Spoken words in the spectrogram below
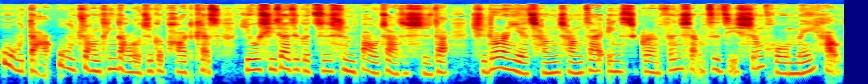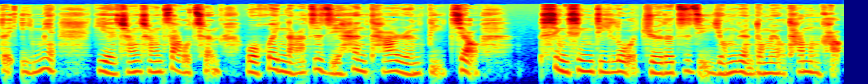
误打误撞听到了这个 podcast，尤其在这个资讯爆炸的时代，许多人也常常在 Instagram 分享自己生活美好的一面，也常常造成我会拿自己和他人比较，信心低落，觉得自己永远都没有他们好。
